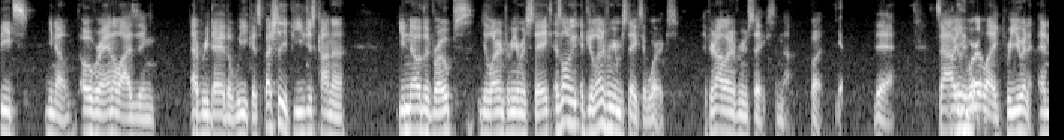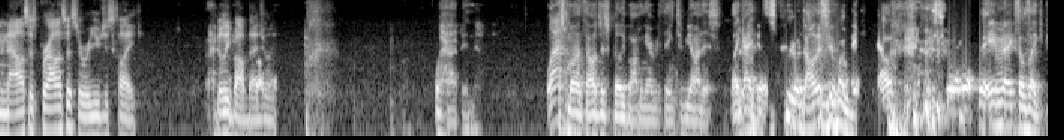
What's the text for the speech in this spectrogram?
beats you know over analyzing every day of the week, especially if you just kind of you know the ropes, you learn from your mistakes. As long as if you learn from your mistakes, it works. If you're not learning from your mistakes, then no. But Yeah. yeah. That how Really you were? Like, were you an, an analysis paralysis, or were you just like Billy Bob that joint? What happened? Last month, I was just belly bobbing everything. To be honest, like I had zero dollars in my bank account. the Amex, I was like,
